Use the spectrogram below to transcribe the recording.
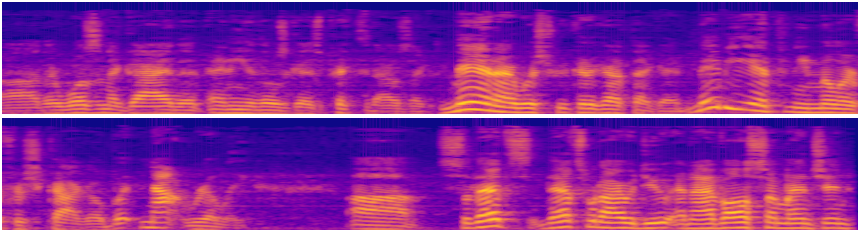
Uh, there wasn't a guy that any of those guys picked that I was like, man, I wish we could have got that guy. Maybe Anthony Miller for Chicago, but not really. Uh, so that's that's what I would do. And I've also mentioned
